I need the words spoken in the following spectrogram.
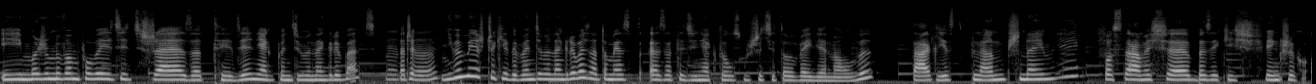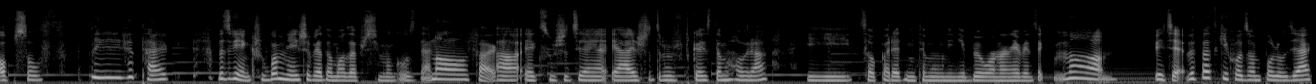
I możemy wam powiedzieć, że za tydzień, jak będziemy nagrywać, mm -hmm. znaczy nie wiemy jeszcze kiedy będziemy nagrywać, natomiast e, za tydzień, jak to usłyszycie, to wejdzie nowy. Tak. Jest plan przynajmniej. Postaramy się bez jakichś większych obsów. tak. Bez większych, bo mniejsze wiadomo zawsze się mogą zdarzyć. No tak. A jak słyszycie, ja jeszcze troszeczkę jestem chora i co parę dni temu mnie nie było, no nie, więc jak, no wiecie, wypadki chodzą po ludziach.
